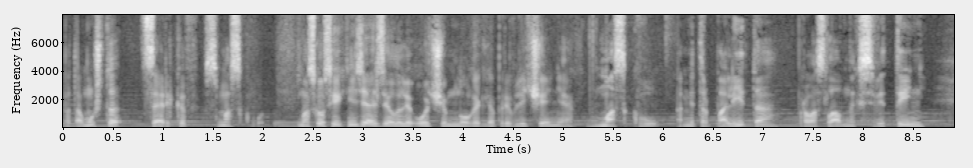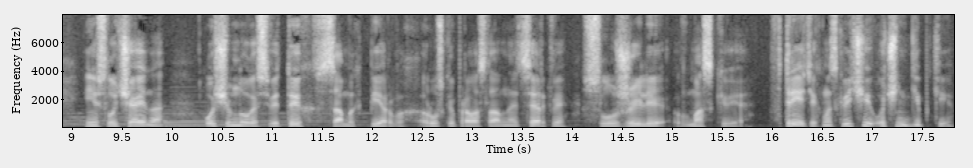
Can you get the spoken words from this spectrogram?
Потому что церковь с Москвой. Московские князья сделали очень много для привлечения в Москву митрополита, православных святынь. И не случайно очень много святых, самых первых русской православной церкви, служили в Москве. В-третьих, москвичи очень гибкие.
